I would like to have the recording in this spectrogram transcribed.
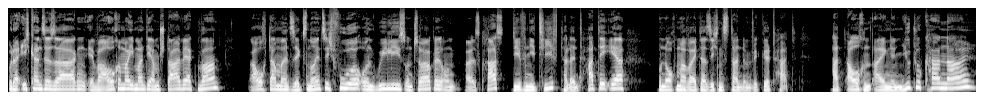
oder ich kann es ja sagen, er war auch immer jemand, der am Stahlwerk war. Auch damals 690 fuhr und Wheelies und Turtle und alles krass. Definitiv. Talent hatte er und auch mal weiter sich einen Stunt entwickelt hat. Hat auch einen eigenen YouTube-Kanal.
